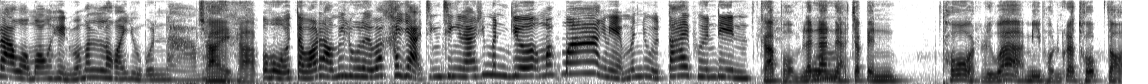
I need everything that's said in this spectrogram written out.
เราอะมองเห็นว่ามันลอยอยู่บนน้ำใช่ครับ โอ้โห แต่ว่าเราไม่รู้เลยว่าขยะจริง ๆ แล้วที่มันเยอะมากๆ เนี่ยมันอยู่ใต้พื้นดิน ครับผมและโอ้นั่นเนี่ยจะเป็น โทษหรือว่ามีผลกระทบต่อ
